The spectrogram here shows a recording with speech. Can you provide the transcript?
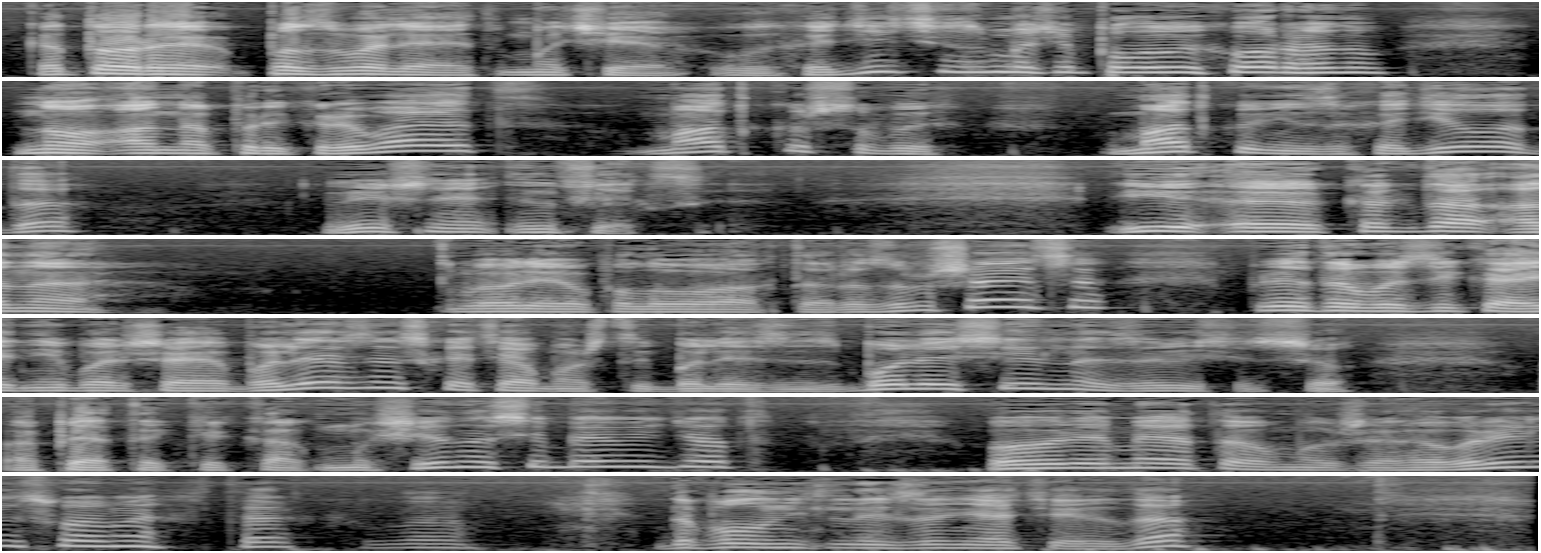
которая позволяет моче выходить из мочеполовых органов, но она прикрывает матку, чтобы матку не заходила, да, лишняя инфекция. И э, когда она во время полового акта разрушается, при этом возникает небольшая болезненность, хотя, может, и болезненность более сильная, зависит все, опять-таки, как мужчина себя ведет во время этого, мы уже говорили с вами, так, да, дополнительных занятиях, да,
